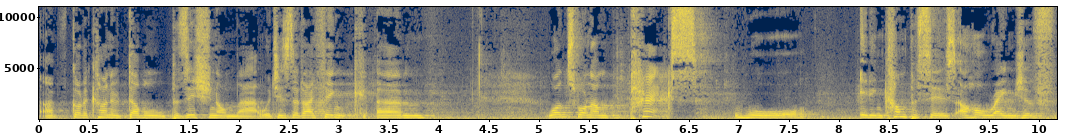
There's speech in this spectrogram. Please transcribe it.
I've, got a kind of double position on that, which is that I think um, once one unpacks war it encompasses a whole range of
